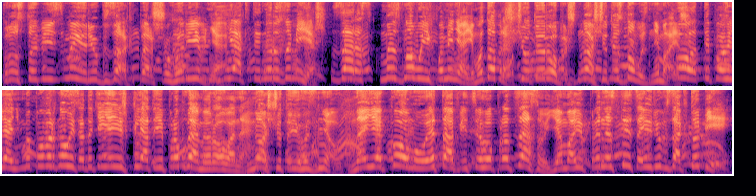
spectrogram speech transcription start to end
Просто візьми рюкзак першого рівня. Як ти не розумієш? Зараз ми знову їх поміняємо, добре? Що ти робиш? Нащо ти знову знімаєш? О, ти поглянь, ми повернулися до тієї ж клятої проблеми, Роване. Нащо ти його зняв? На якому етапі цього процесу я маю принести цей рюкзак тобі?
